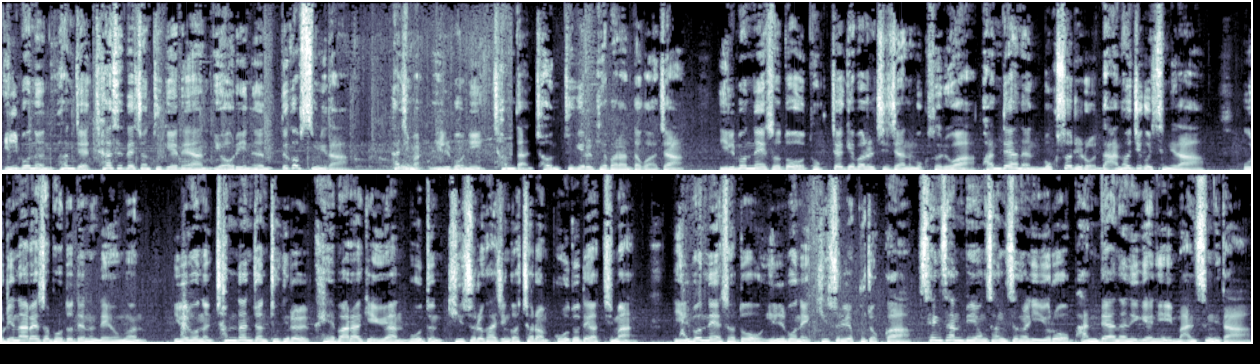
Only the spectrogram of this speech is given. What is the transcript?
일본은 현재 차세대 전투기에 대한 열의는 뜨겁습니다. 하지만 일본이 첨단 전투기를 개발한다고 하자 일본 내에서도 독자 개발을 지지하는 목소리와 반대하는 목소리로 나눠지고 있습니다. 우리나라에서 보도되는 내용은 일본은 첨단 전투기를 개발하기 위한 모든 기술을 가진 것처럼 보도되었지만 일본 내에서도 일본의 기술력 부족과 생산 비용 상승을 이유로 반대하는 의견이 많습니다.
